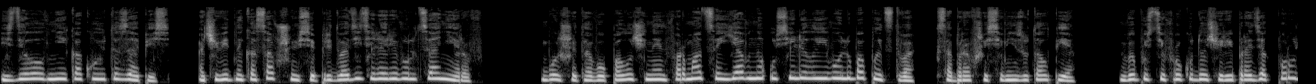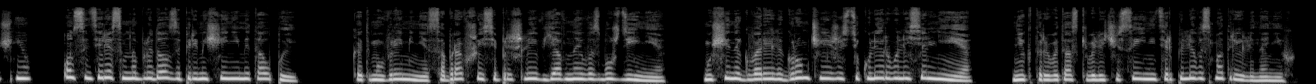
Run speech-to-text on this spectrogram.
и сделал в ней какую-то запись, очевидно касавшуюся предводителя революционеров. Больше того, полученная информация явно усилила его любопытство к собравшейся внизу толпе. Выпустив руку дочери и пройдя к поручню, он с интересом наблюдал за перемещениями толпы. К этому времени собравшиеся пришли в явное возбуждение. Мужчины говорили громче и жестикулировали сильнее. Некоторые вытаскивали часы и нетерпеливо смотрели на них.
